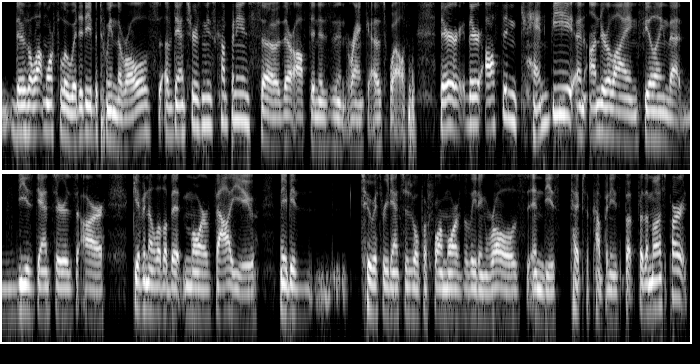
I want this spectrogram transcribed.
there's a lot more fluidity between the roles of dancers in these companies, so there often isn't rank as well. There, there often can be an underlying feeling that these dancers are given a little bit more value. Maybe two or three dancers will perform more of the leading roles in these types of companies. But for the most part,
